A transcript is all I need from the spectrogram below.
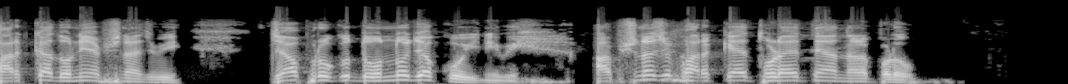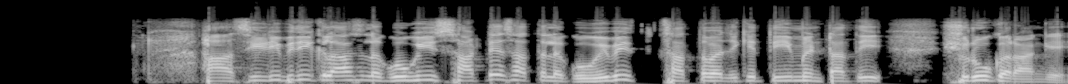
ਫ਼ਰਕ ਹੈ ਦੋਨੇ ਆਪਸ਼ਨਾਂ 'ਚ ਵੀ। ਜਾਂ ਉਪਰੋਕਤ ਦੋਨੋਂ ਜਾਂ ਕੋਈ ਨਹੀਂ ਵੀ। ਆਪਸ਼ਨਾਂ 'ਚ ਫ਼ਰਕ ਹੈ ਥੋੜਾ ਜਿਹਾ ਧਿਆਨ ਨਾਲ ਪੜੋ ਹਾਂ ਸੀਡੀਪੀ ਦੀ ਕਲਾਸ ਲੱਗੂਗੀ 7:30 ਲੱਗੂਗੀ ਵੀ 7:30 ਮਿੰਟਾਂ ਦੀ ਸ਼ੁਰੂ ਕਰਾਂਗੇ।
